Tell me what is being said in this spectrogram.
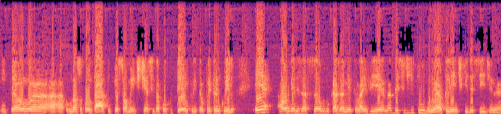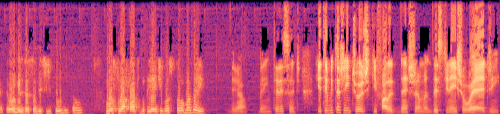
então a- a- o nosso contato pessoalmente tinha sido há pouco tempo, então foi tranquilo. E a organização do casamento lá em Viena decide tudo, não é o cliente que decide, né? Então a organização decide tudo, então mostrou a foto do cliente e gostou, mandou aí. Legal, bem interessante. Porque tem muita gente hoje que fala, né, chama Destination Wedding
